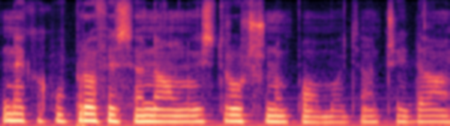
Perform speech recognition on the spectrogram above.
nekakvu profesionalnu i stručnu pomoć, znači da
